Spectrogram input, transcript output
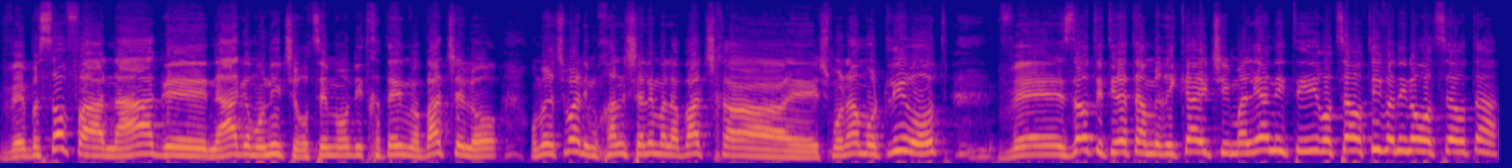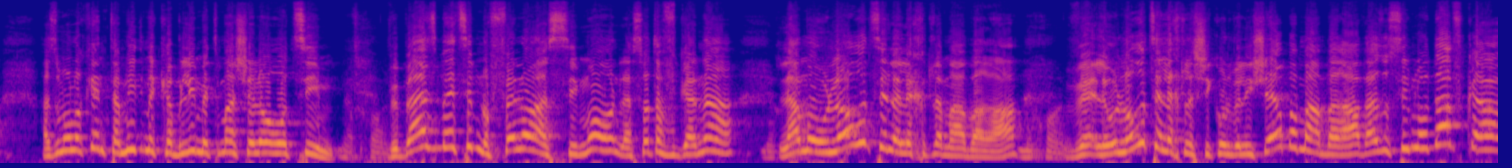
ובסוף הנהג, אה, נהג המונית שרוצה מאוד להתחתן עם הבת שלו, אומר, תשמע, אני מוכן לשלם על הבת שלך אה, 800 לירות, וזאתי, תראה את האמריקאית שהיא מליינית, היא רוצה אותי ואני לא רוצה אותה. אז הוא אומר לו, כן, תמיד מקבלים את מה שלא רוצים. נכון. ואז בעצם נופל לו האסימון לעשות הפגנה, נכון. למה הוא לא רוצה ללכת למעברה, נכון. והוא לא רוצה ללכת לשיכון ולהישאר במעברה, ואז עושים לו דווקא,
